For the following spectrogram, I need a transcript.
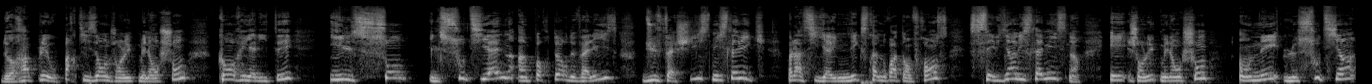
de rappeler aux partisans de Jean-Luc Mélenchon qu'en réalité, ils ils soutiennent un porteur de valise du fascisme islamique. Voilà, s'il y a une extrême droite en France, c'est bien l'islamisme. Et Jean-Luc Mélenchon en est le soutien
